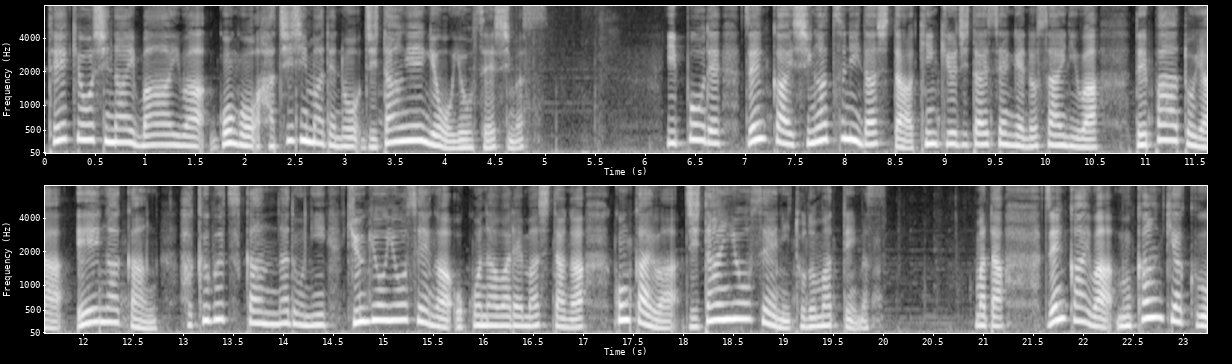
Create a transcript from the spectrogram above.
提供しない場合は午後8時までの時短営業を要請します。一方で前回4月に出した緊急事態宣言の際にはデパートや映画館、博物館などに休業要請が行われましたが今回は時短要請にとどまっています。また前回は無観客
